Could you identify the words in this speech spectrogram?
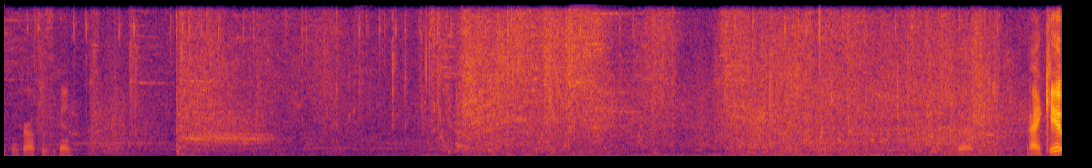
Ganking Karthus again. Thank you.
